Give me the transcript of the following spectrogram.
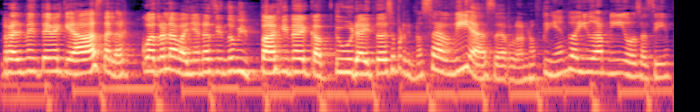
realmente me quedaba hasta las 4 de la mañana haciendo mi página de captura y todo eso porque no sabía hacerlo, ¿no? Pidiendo ayuda a amigos así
